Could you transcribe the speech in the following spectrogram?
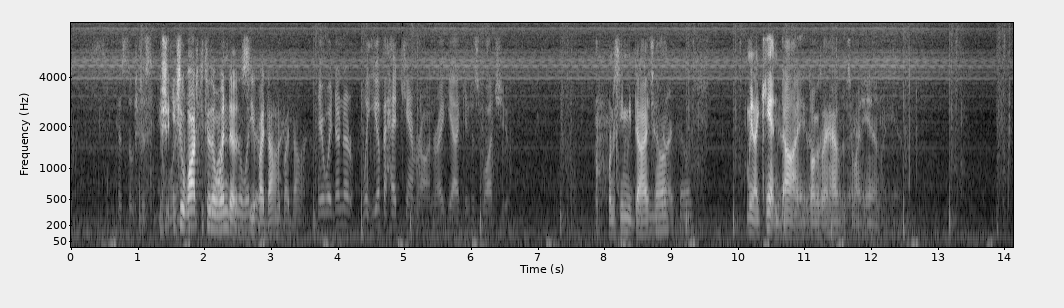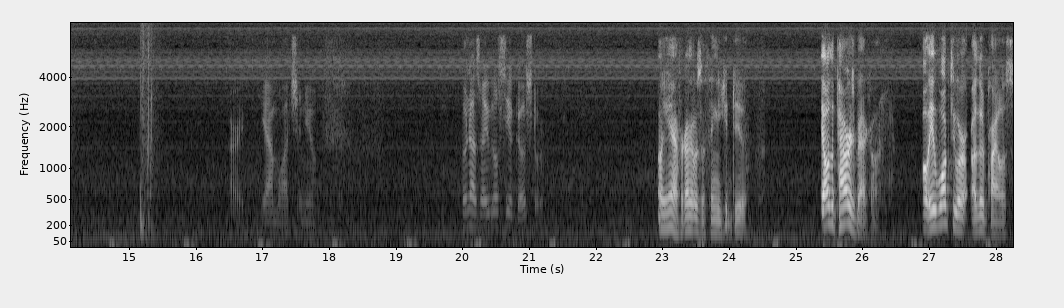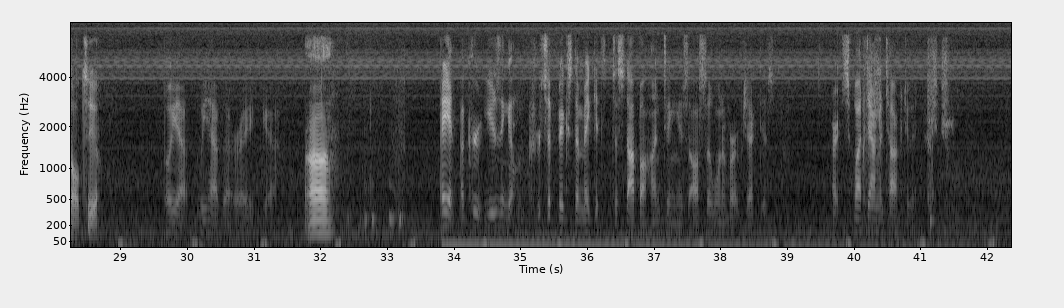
Cause the, just You should, you should watch me through the window to see if I die. Here, wait, no, no, no, wait. You have a head camera on, right? Yeah, I can just watch you. Want to see me die, Talon? I mean, I can't die as long as I have this in my hand. All right. Yeah, I'm watching you. Who knows? Maybe we'll see a ghost orb. Oh yeah, I forgot that was a thing you could do. Yeah, all the power's back on. Oh, it walked through our other pile of salt too. Oh yeah, we have that right. Yeah. Uh, Hey, a cru- using a crucifix to make it to stop a hunting is also one of our objectives. All right, squat down and talk to it.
